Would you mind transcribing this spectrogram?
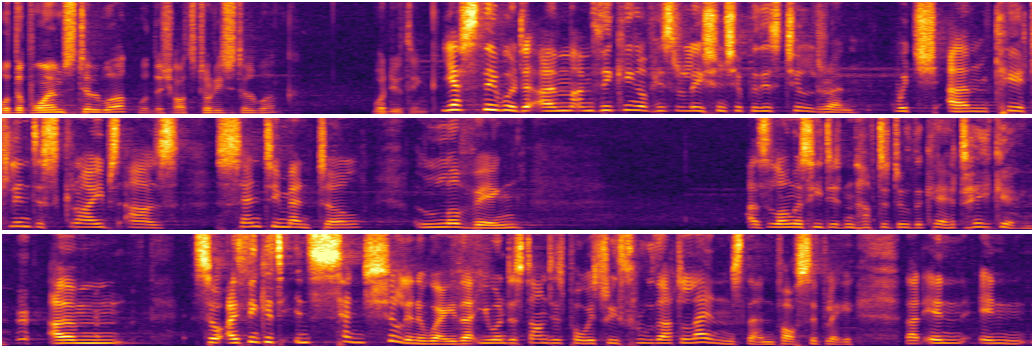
Would the poem still work? Would the short stories still work? What do you think? Yes, they would. Um, I'm thinking of his relationship with his children, which um, Caitlin describes as sentimental, loving, as long as he didn't have to do the caretaking. um, so I think it's essential in a way that you understand his poetry through that lens then possibly. That in, in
